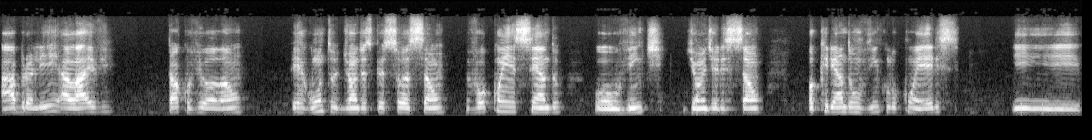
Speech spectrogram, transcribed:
abro ali a live, toco violão, pergunto de onde as pessoas são, vou conhecendo o ouvinte, de onde eles são, vou criando um vínculo com eles e,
